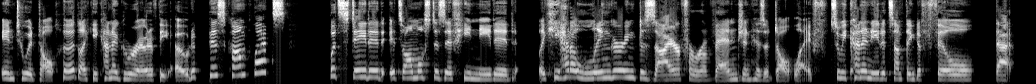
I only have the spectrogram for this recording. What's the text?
into adulthood. Like he kind of grew out of the Oedipus complex, but stated it's almost as if he needed, like, he had a lingering desire for revenge in his adult life. So he kind of needed something to fill that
